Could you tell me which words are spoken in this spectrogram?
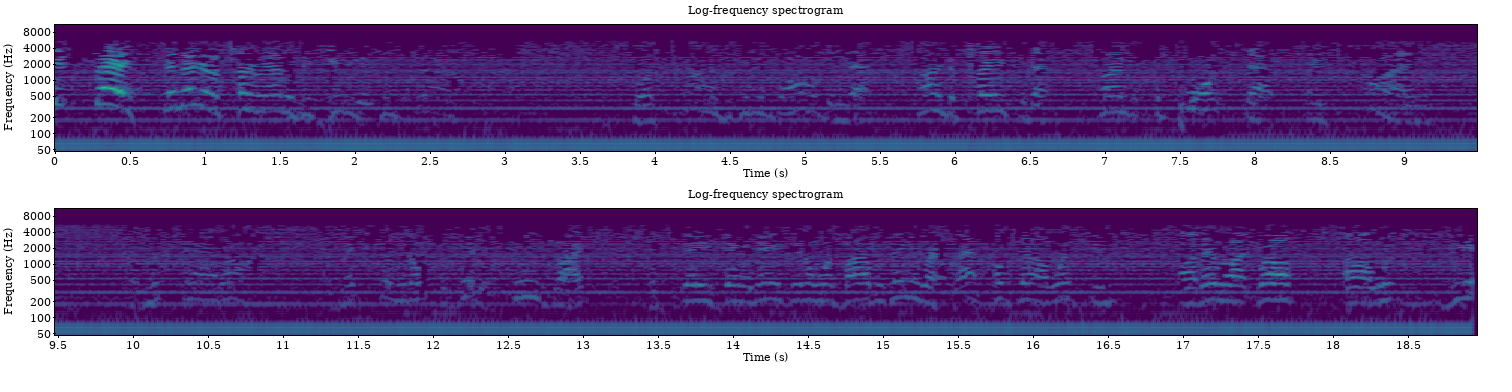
get saved, then they're going to turn around and be guilty of So it's time to get involved in that, time to pray for that, time to support that, and time to look that up. Make sure we don't forget it. Seems like in today's day and age, they don't want Bibles anywhere. Last hotel I went to, uh, they were like, well, uh, we, we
